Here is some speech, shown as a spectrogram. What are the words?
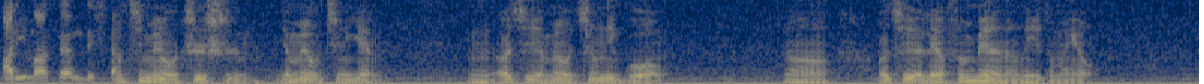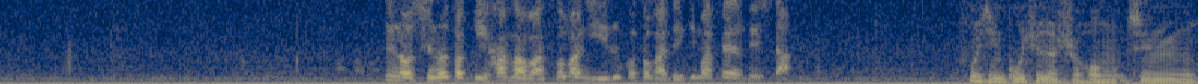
ありませんでした我。既没有知识，也没有经验，嗯，而且也没有经历过，嗯、而且连分辨的能力都没有。父の死ぬ時、母はそばにいることができませんでした。父亲故去的时候，母亲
